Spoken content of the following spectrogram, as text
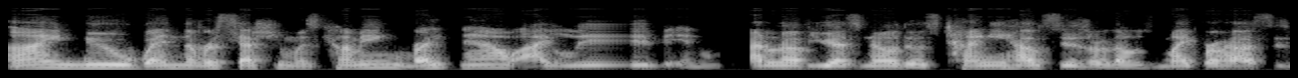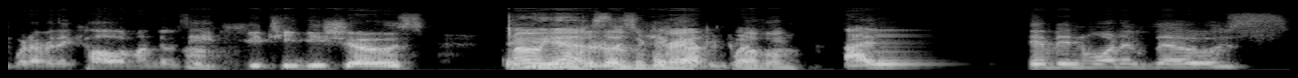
I knew when the recession was coming, right now I live in, I don't know if you guys know those tiny houses or those micro houses, whatever they call them on those oh. HGTV shows. Oh, yeah, those are great. Love them. I live in one of those.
